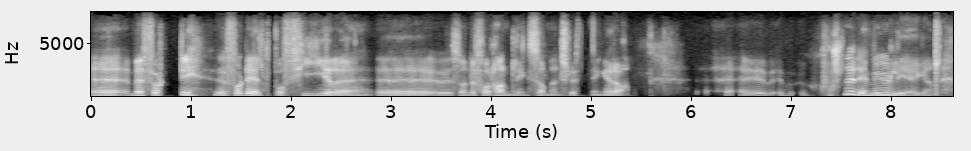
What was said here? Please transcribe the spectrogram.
eh, med 40 fordelt på fire sånne forhandlingssammenslutninger. Da. Hvordan er det mulig, egentlig?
